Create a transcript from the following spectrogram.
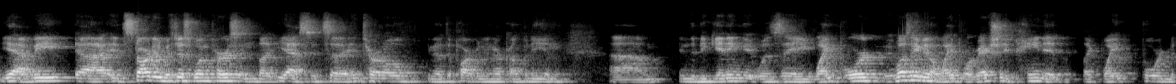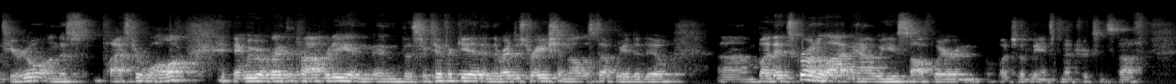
Yeah, we uh, it started with just one person, but yes, it's an internal you know department in our company, and um, in the beginning it was a whiteboard. It wasn't even a whiteboard. We actually painted like whiteboard material on this plaster wall, and we would write the property and, and the certificate and the registration and all the stuff we had to do. Um, but it's grown a lot now. We use software and a bunch of advanced metrics and stuff,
